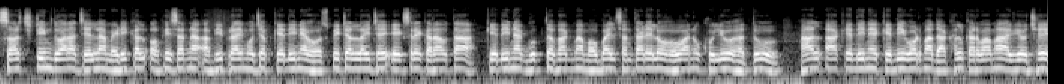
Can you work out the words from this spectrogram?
સર્ચ ટીમ દ્વારા જેલના મેડિકલ ઓફિસરના અભિપ્રાય મુજબ કેદીને હોસ્પિટલ લઈ જઈ એક્સરે કરાવતા કેદીના ગુપ્ત ભાગમાં મોબાઈલ સંતાડેલો હોવાનું ખુલ્યું હતું. હાલ આ કેદીને કેદી વોર્ડમાં દાખલ કરવામાં આવ્યો છે.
